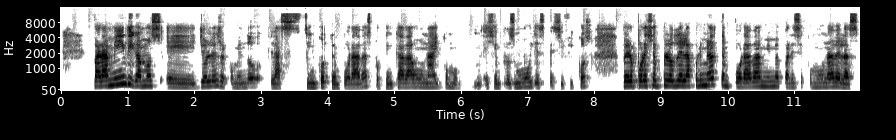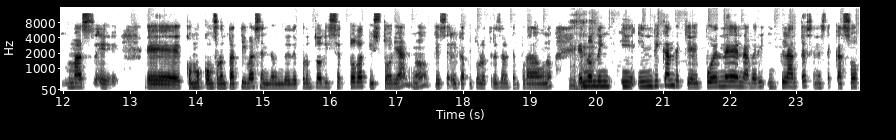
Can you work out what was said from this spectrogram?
Para mí, digamos, eh, yo les recomiendo las cinco temporadas, porque en cada una hay como ejemplos muy específicos, pero por ejemplo, de la primera temporada a mí me parece como una de las más eh, eh, como confrontativas, en donde de pronto dice toda tu historia, ¿no? Que es el capítulo 3 de la temporada 1, en donde indican de que pueden haber implantes, en este caso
